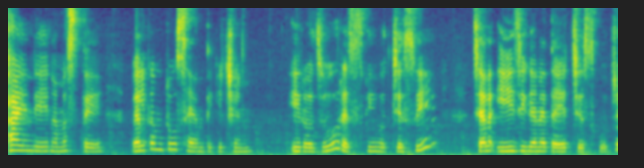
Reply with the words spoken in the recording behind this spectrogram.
హాయ్ అండి namaste. Welcome to Shanti Kitchen. ఈరోజు రెసిపీ వచ్చేసి చాలా ఈజీగానే తయారు చేసుకోవచ్చు.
